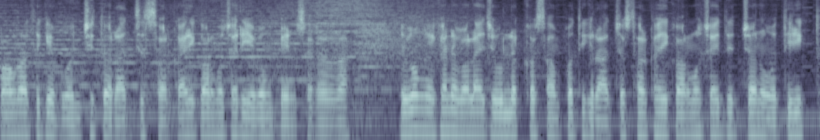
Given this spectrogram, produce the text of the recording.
পাওনা থেকে বঞ্চিত রাজ্যের সরকারি কর্মচারী এবং পেনশনাররা। এবং এখানে বলা হয়েছে, উল্লেখ্য, সাম্প্রতিক রাজ্য সরকারি কর্মচারীদের জন্য অতিরিক্ত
